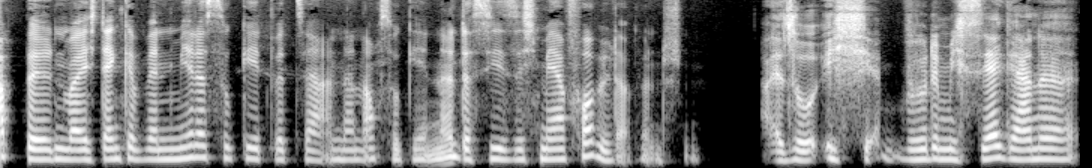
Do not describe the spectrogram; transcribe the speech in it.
abbilden, weil ich denke, wenn mir das so geht, wird es ja anderen auch so gehen, ne? dass sie sich mehr Vorbilder wünschen. Also ich würde mich sehr gerne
